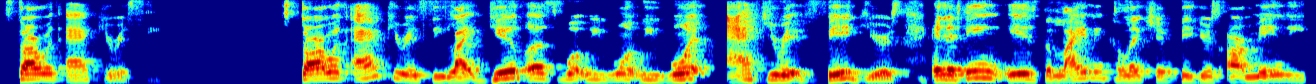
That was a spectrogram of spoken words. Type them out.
Start with accuracy. Start with accuracy. Like, give us what we want. We want accurate figures. And the thing is, the Lightning Collection figures are mainly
